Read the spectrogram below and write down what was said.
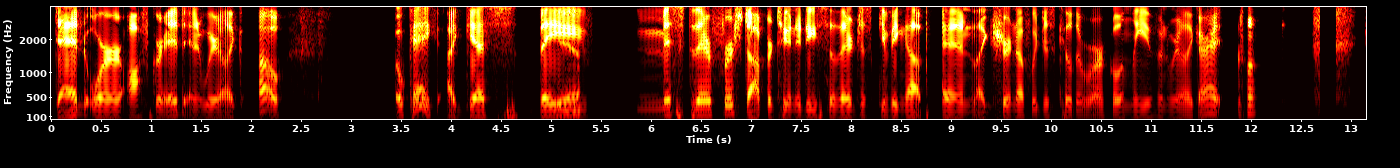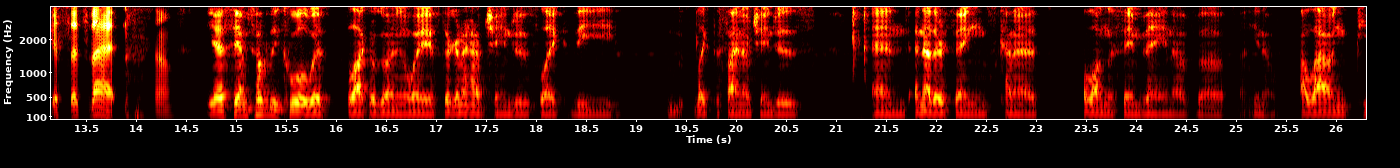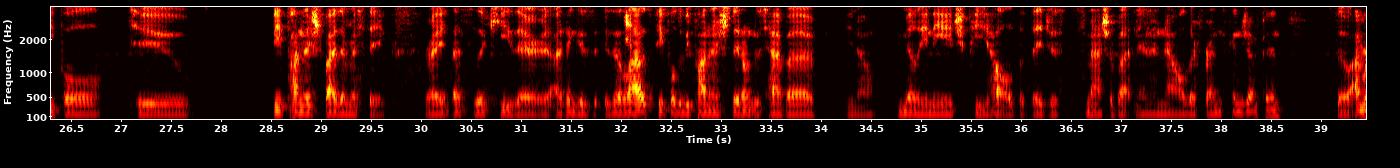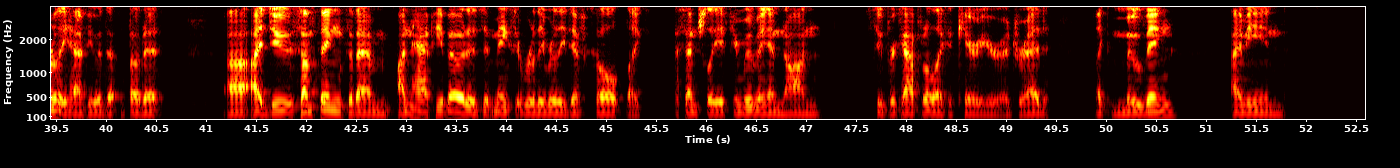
dead or off grid and we were like, "Oh, okay, I guess they Yeah. Missed their first opportunity, so they're just giving up. And like, sure enough, we just kill the Oracle and leave, and we are like, all right, guess that's that. So Yeah, see, I'm totally cool with Blacko going away if they're gonna have changes like the like the Cyno changes and and other things kind of along the same vein of uh, you know allowing people to be punished by their mistakes, right? That's the key there. I think is is it allows people to be punished. They don't just have a you know million EHP hull that they just smash a button in and now all their friends can jump in. So I'm really happy with that, about it. Uh, I do some things that I'm unhappy about. Is it makes it really really difficult. Like essentially, if you're moving a non super capital like a carrier, a dread, like moving, I mean,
